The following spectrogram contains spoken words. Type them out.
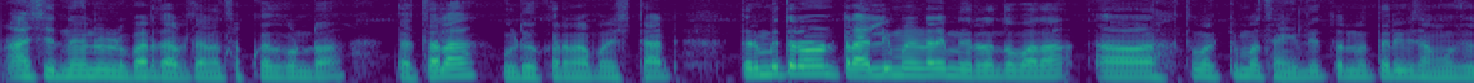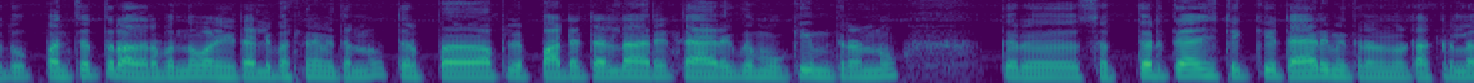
असे नवीन व्हिडिओ पाहता आपल्या चॅनल सबस्क्राईब करून टाका तर चला व्हिडिओ करून आपण स्टार्ट तर मित्रांनो ट्रॅली मिळणार आहे मित्रांनो तुम्हाला तुम्हाला किंमत सांगितली तर मी तरी सांगू शकतो. पंच्याहत्तर हजारपर्यंत मला ही ट्रॅली बसणार मित्रांनो. तर प आपल्या पाट्या टायला आहे टायर एकदम ओके मित्रांनो. तर सत्तर ते ऐंशी टक्के टायर आहे मित्रांनो ट्रॅक्टरला.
